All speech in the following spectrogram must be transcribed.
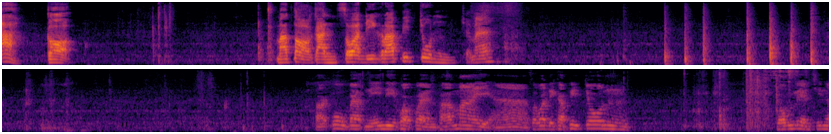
อะ ก็ มาต่อกัน สวัสดีครับ พี่จุน ใช่ไหม กู้แบบนี้ดีกว่าแขวนพระใหม่อ่า สวัสดีครับพี่จุนชมเหรียญชิน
